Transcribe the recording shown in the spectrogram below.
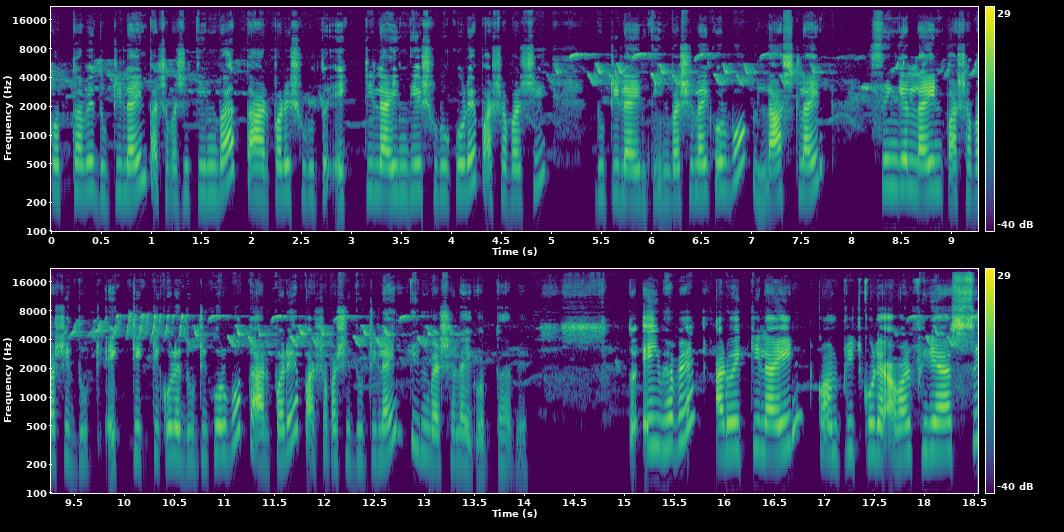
করতে হবে দুটি লাইন, পাশাপাশি তিনবার। তারপরে শুরুতে একটি লাইন দিয়ে শুরু করে পাশাপাশি দুটি লাইন তিনবার সেলাই করব। লাস্ট লাইন সিঙ্গেল লাইন, পাশাপাশি দুটি, একটি একটি করে দুটি করব, তারপরে পাশাপাশি দুটি লাইন তিনবার সেলাই করতে হবে। তো এইভাবে আরও একটি লাইন কমপ্লিট করে আবার ফিরে আসছি।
